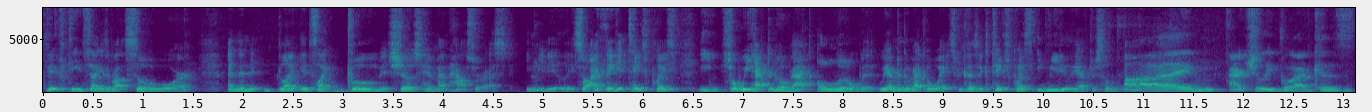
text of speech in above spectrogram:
fifteen seconds about Civil War, and then it, like it's like boom, it shows him at house arrest immediately. So I think it takes place. So we have to go back a little bit. We have to go back a ways because it takes place immediately after Civil War. I'm actually glad because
